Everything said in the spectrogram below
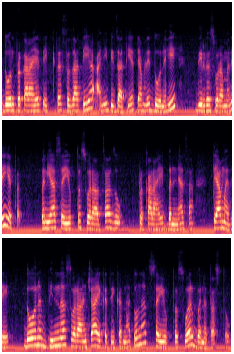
दोन प्रकार आहेत एक तर सजातीय आणि विजातीय. त्यामध्ये दोनही दीर्घ स्वरामध्ये येतात. पण या संयुक्त स्वराचा जो प्रकार आहे बनण्याचा त्यामध्ये दोन भिन्न स्वरांच्या एकत्रीकरणातूनच संयुक्त स्वर बनत असतो.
